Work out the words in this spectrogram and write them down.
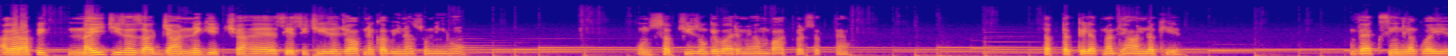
अगर आपकी नई चीज़ें जानने की इच्छा है, ऐसी ऐसी चीज़ें जो आपने कभी ना सुनी हो, उन सब चीज़ों के बारे में हम बात कर सकते हैं। तब तक के लिए अपना ध्यान रखिए। वैक्सीन लगवाइए।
